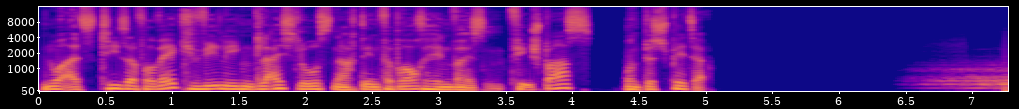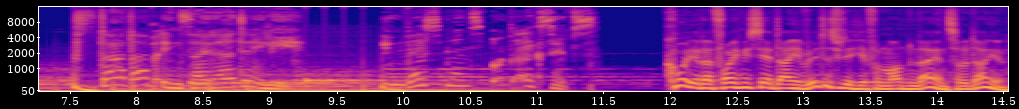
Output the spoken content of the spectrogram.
nur als Teaser vorweg. Wir legen gleich gleich los nach den Verbraucherhinweisen. Viel Spaß und bis später. Startup Insider Daily. Investments und Exits. Cool, ja, dann freue ich mich sehr. Daniel Wild ist wieder hier von Mountain Lions. Hallo Daniel.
